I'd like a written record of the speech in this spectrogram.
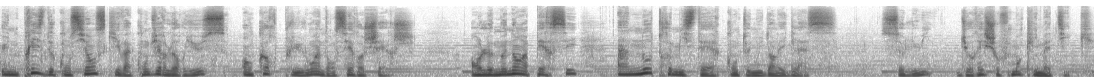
Une prise de conscience qui va conduire Lorius encore plus loin dans ses recherches, en le menant à percer un autre mystère contenu dans les glaces, celui du réchauffement climatique.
